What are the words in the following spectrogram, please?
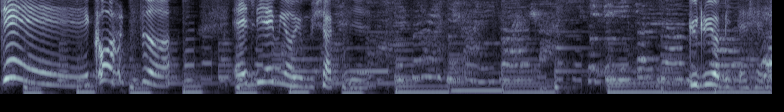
C korktu. Elleyemiyor yumuşak diye. Gülüyor bir de hele.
